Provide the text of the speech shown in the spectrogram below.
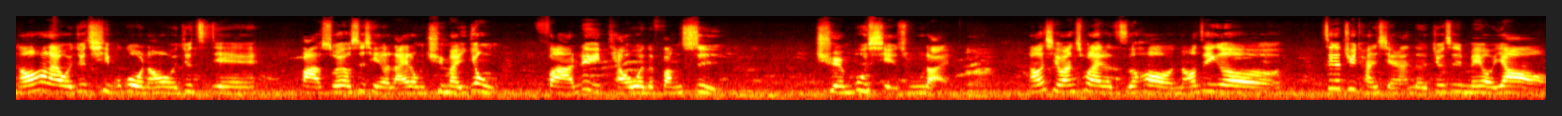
然后后来我就气不过，然后我就直接把所有事情的来龙去脉用法律条文的方式全部写出来。嗯然后写完出来了之后，然后这个这个剧团显然的就是没有要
